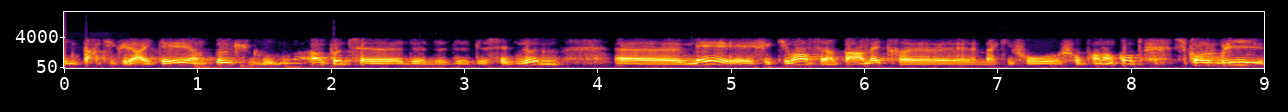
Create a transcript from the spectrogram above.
c'est une particularité un peu un peu de, cette zone, euh, mais effectivement c'est un paramètre euh, bah, qu'il faut, prendre en compte. Ce qu'on oublie,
